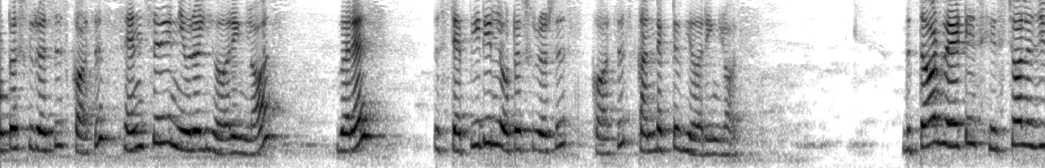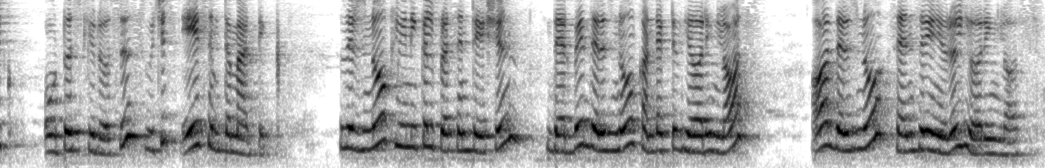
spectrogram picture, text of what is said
otosclerosis causes sensory neural hearing loss whereas the stapedial otosclerosis causes conductive hearing loss. The third variety is histologic otosclerosis which is asymptomatic. So there is no clinical presentation thereby there is no conductive hearing loss or there is no sensory neural hearing loss.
